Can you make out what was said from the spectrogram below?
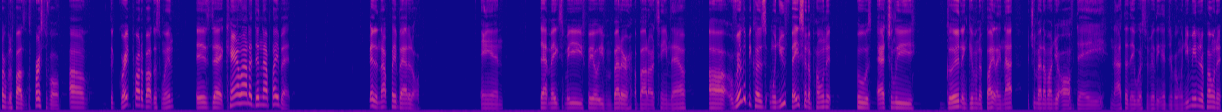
Talk about the positives. First of all, um, the great part about this win is that Carolina did not play bad. They did not play bad at all, and that makes me feel even better about our team now. Uh, really, because when you face an opponent who is actually good and giving a fight, like not that you met them on your off day, not that they were severely injured, but when you meet an opponent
